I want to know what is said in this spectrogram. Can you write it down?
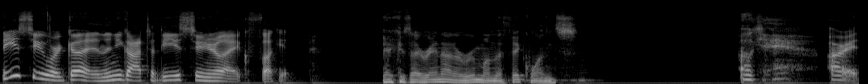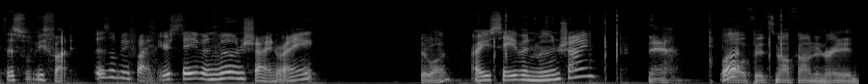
these two were good, and then you got to these two, and you're like, fuck it. Yeah, because I ran out of room on the thick ones. Okay. All right, this will be fine. This will be fine. You're saving moonshine, right? Say what? Are you saving moonshine? Nah. What? Well, if it's not found in raid,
